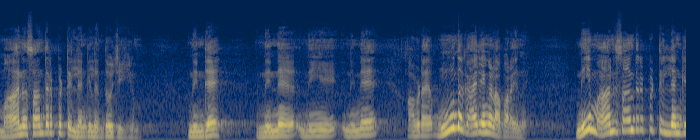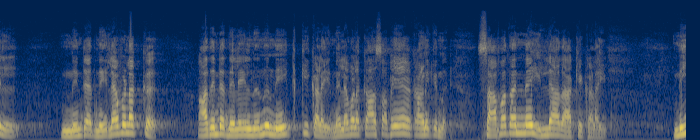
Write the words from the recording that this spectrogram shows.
മാനസാന്തരപ്പെട്ടില്ലെങ്കിൽ എന്തോ ചെയ്യും? നിന്റെ നിന്നെ നീ നിന്നെ അവിടെ മൂന്ന് കാര്യങ്ങളാണ് പറയുന്നത് നീ മാനസാന്തരപ്പെട്ടില്ലെങ്കിൽ നിന്റെ നിലവിളക്ക് അതിന്റെ നിലയിൽ നിന്ന് നീക്കിക്കളയും. നിലവിളക്ക് ആ സഭയെ കാണിക്കുന്നത് സഭ തന്നെ ഇല്ലാതാക്കി കളയും നീ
